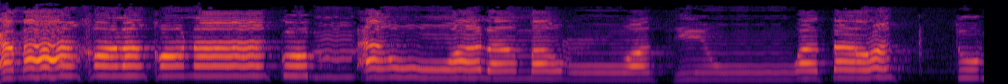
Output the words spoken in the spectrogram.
كما خلقناكم أول مرة وتركتم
